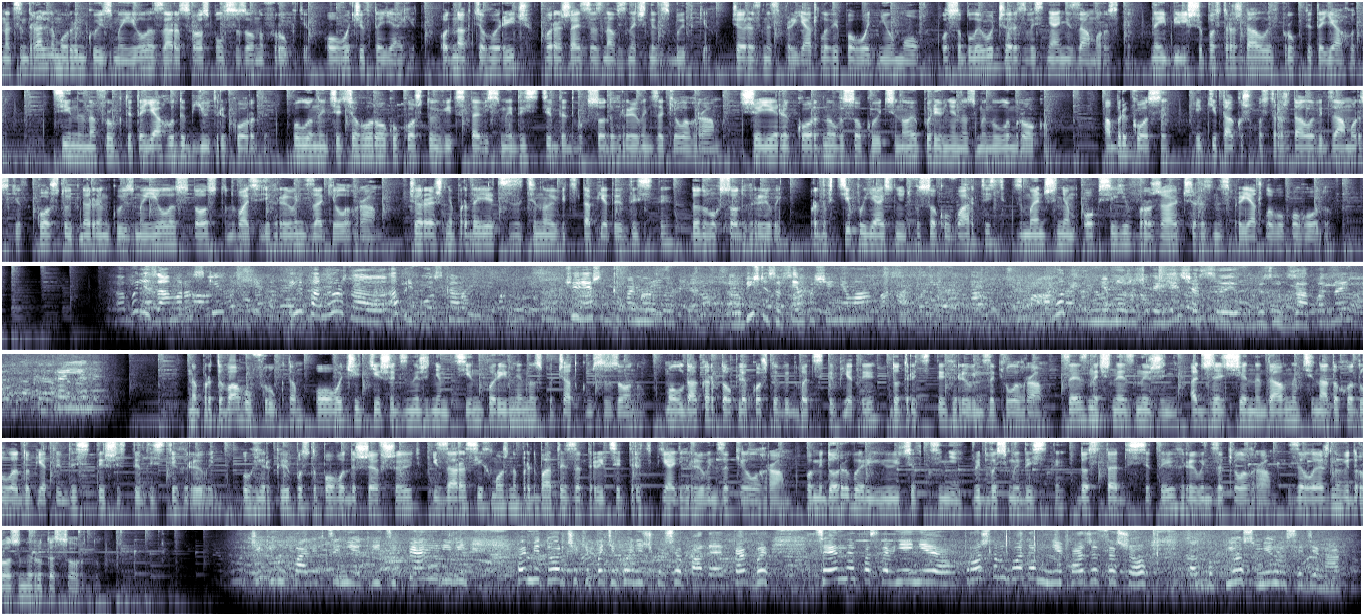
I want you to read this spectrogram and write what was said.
На центральному ринку Ізмаїла зараз розпал сезону фруктів, овочів та ягід. Однак цьогоріч врожай зазнав значних збитків через несприятливі погодні умови, особливо через весняні заморозки. Найбільше постраждали фрукти та ягоди. Ціни на фрукти та ягоди б'ють рекорди. Полуниця цього року коштує від 180 до 200 гривень за кілограм, що є рекордно високою ціною порівняно з минулим роком. Абрикоси, які також постраждали від заморозків, коштують на ринку Ізмаїла 100-120 гривень за кілограм. Черешня продається за ціною від 150 до 200 гривень. Продавці пояснюють високу вартість зменшенням обсягів врожаю через несприятливу погоду. А Были заморозки, и померзла абрикоска, черешенка померзла, Э, вишни совсем почти нема. Вот немножечко есть, сейчас э, везут с западной Украины. На противагу фруктам, овочі тішать зниженням цін порівняно з початком сезону. Молода картопля коштує від 25 до 30 гривень за кілограм. Це значне зниження, адже ще недавно ціна доходила до 50-60 гривень. Огірки поступово дешевшають, і зараз їх можна придбати за 30-35 гривень за кілограм. Помідори варіюються в ціні від 80 до 110 гривень за кілограм, залежно від розміру та сорту Огурчики упали в цене 35 гривен, помидорчики потихонечку все падает. Как бы цены по сравнению с прошлым годом, мне кажется, что как бы плюс-минус одинаковые.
